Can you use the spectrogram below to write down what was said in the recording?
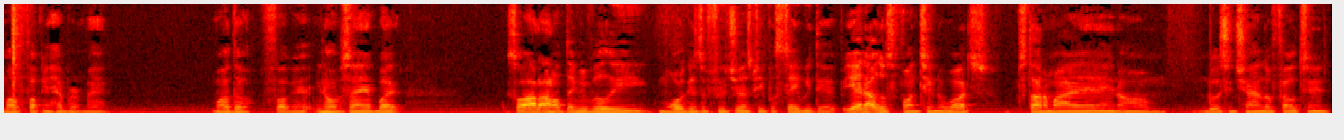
motherfucking Hibbert, man. Motherfucking, you know what I'm saying? But, so I, I don't think we really mortgaged the future as people say we did. But yeah, that was a fun team to watch. Stoudemire and um, Wilson Chandler, Felton,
